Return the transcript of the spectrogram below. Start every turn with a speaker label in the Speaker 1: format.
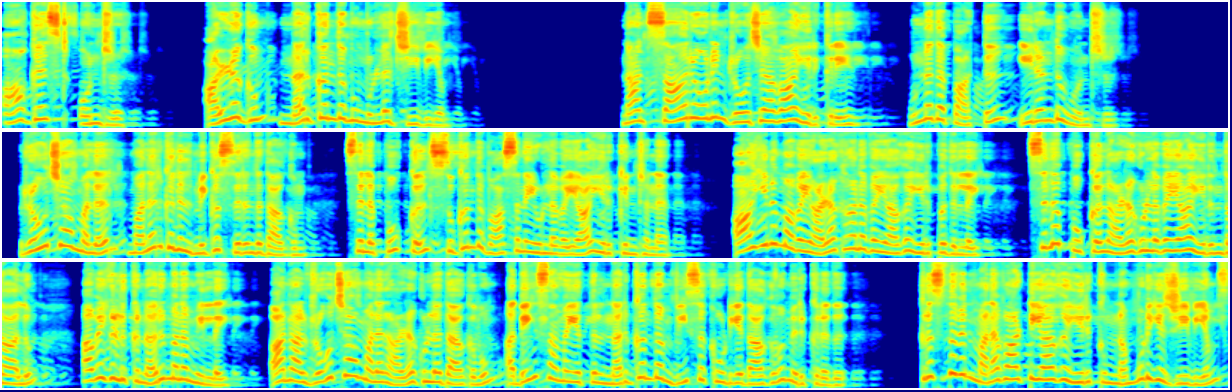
Speaker 1: August ஒன்று. அழகும் நற்கந்தமும் உள்ள ஜீவியம். நான் சாரோனின் ரோஜாவா இருக்கிறேன். உன்னத பாட்டு இரண்டு ஒன்று. ரோஜா மலர் மலர்களில் மிக சிறந்ததாகும். சில பூக்கள் சுகந்த வாசனையுள்ளவையாய் இருக்கின்றன ஆயினும் அவை அழகானவையாக இருப்பதில்லை. சில பூக்கள் அழகுள்ளவையா இருந்தாலும் அவைகளுக்கு நறுமணம் இல்லை. ஆனால் ரோஜா மலர் அழகுள்ளதாகவும் அதே சமயத்தில் நற்கந்தம் வீசக்கூடியதாகவும் இருக்கிறது. கிறிஸ்துவின் மனவாட்டியாக இருக்கும் நம்முடைய ஜீவியம்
